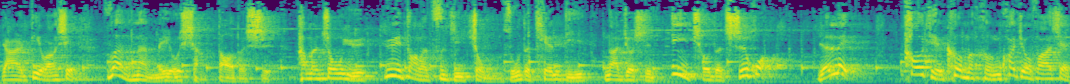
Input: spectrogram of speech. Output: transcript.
然而，帝王蟹万万没有想到的是，他们终于遇到了自己种族的天敌，那就是地球的吃货——人类。饕餮客们很快就发现，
